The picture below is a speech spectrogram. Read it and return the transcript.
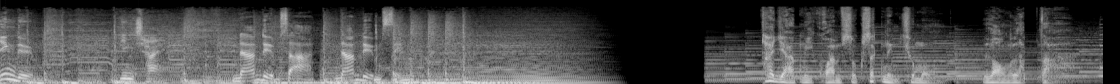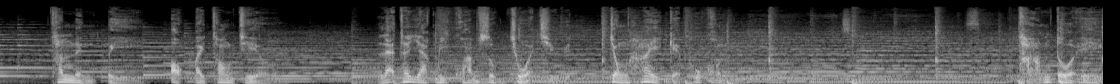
ยิ่งดื่ม ยิ่งใช่ น้ำดื่มสะอาด น้ำดื่มสินถ้าอยากมีความสุขสักหนึ่งชั่วโมง ลองหลับตา ท่านหนึ่งปีออกไปท่องเที่ยว และถ้าอยากมีความสุขชั่วชีวิต จงให้แก่ผู้คน ถามตัวเอง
